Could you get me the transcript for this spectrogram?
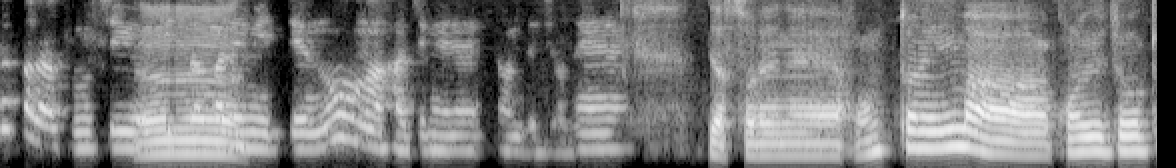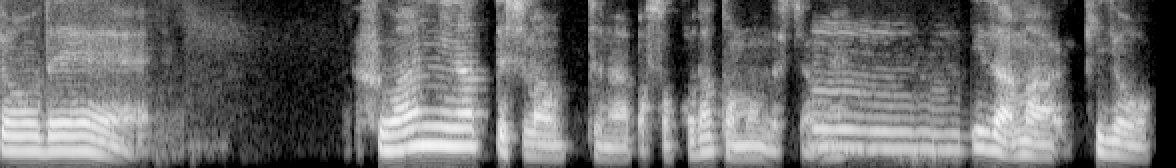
だからその CEO キッズアカデミーっていうのをまあ始めたんですよね。いや、それね、本当に今、こういう状況で、不安になってしまうっていうのはやっぱそこだと思うんですようね。ん。いざ、まあ、企業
